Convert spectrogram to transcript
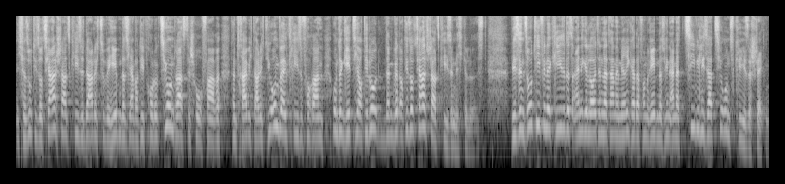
ich versuche die Sozialstaatskrise dadurch zu beheben, dass ich einfach die Produktion drastisch hochfahre, dann treibe ich dadurch die Umweltkrise voran und dann, geht sich auch die, dann wird auch die Sozialstaatskrise nicht gelöst. Wir sind so tief in der Krise, dass einige Leute in Lateinamerika davon reden, dass wir in einer Zivilisationskrise stecken.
